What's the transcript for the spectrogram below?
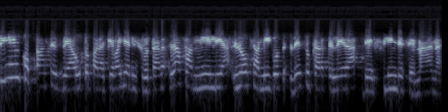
cinco pases de auto para que vaya a disfrutar la familia, los amigos de su cartelera de fin de semana.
